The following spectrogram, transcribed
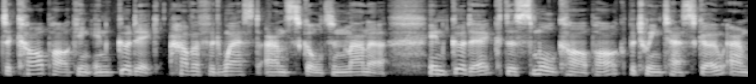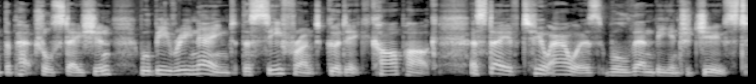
to car parking in Goodwick, Haverfordwest, and Scolton Manor. In Goodwick, the small car park between Tesco and the petrol station will be renamed the Seafront Goodwick Car Park. A stay of two hours will then be introduced.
